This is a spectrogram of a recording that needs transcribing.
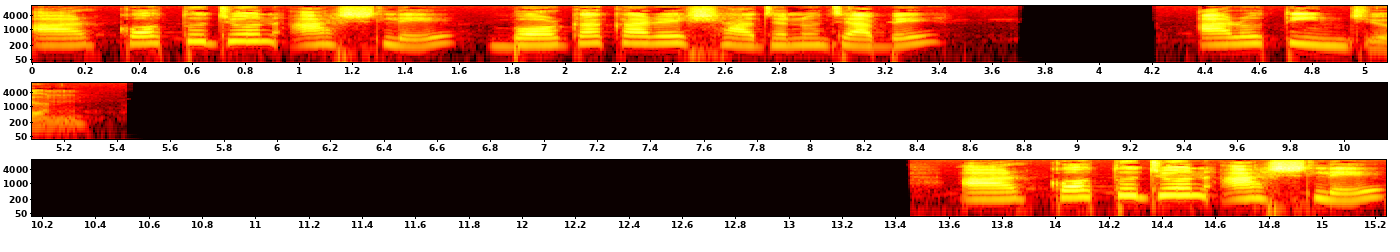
আর কতজন আসলে বর্গাকারে সাজানো যাবে? আরও তিনজন। আর কতজন আসলে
